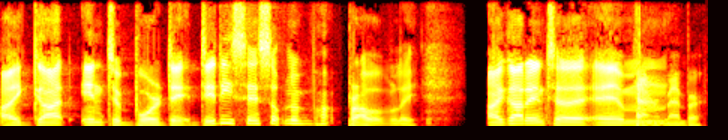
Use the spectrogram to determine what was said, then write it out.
I got into Bourdain. Did he say something? Probably. I got into um, Can't remember.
